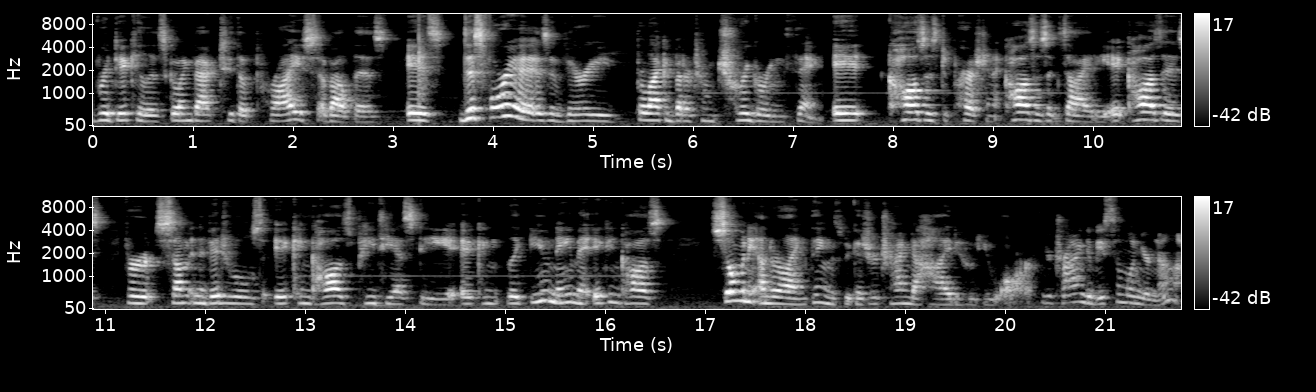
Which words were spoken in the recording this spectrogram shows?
ridiculous, going back to the price about this, is dysphoria is a very, for lack of a better term, triggering thing. It causes depression, it causes anxiety, it causes, for some individuals, it can cause PTSD, it can, like, you name it, it can cause so many underlying things because you're trying to hide who you are. You're trying to be someone you're not.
